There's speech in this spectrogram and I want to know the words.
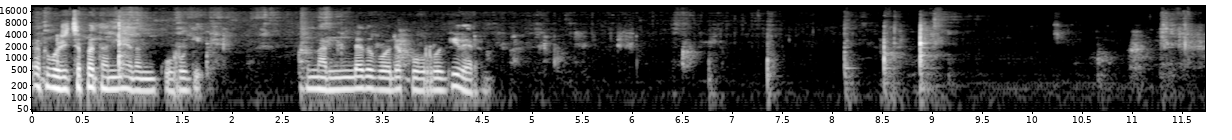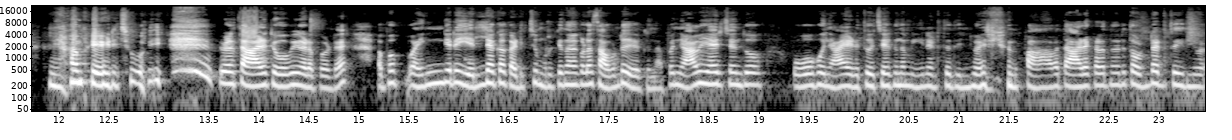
അത് ഒഴിച്ചപ്പോൾ തന്നെ അതങ്ങ് കുറുകി. അത് നല്ലതുപോലെ കുറുകി വരണം. ഞാൻ പേടിച്ചു പോയി. ഇവിടെ താഴെ ടോവി കിടപ്പുണ്ട്. അപ്പോൾ ഭയങ്കര എല്ലൊക്കെ കടിച്ച് മുറിക്കുന്നതിനൊക്കെയുള്ള സൗണ്ട് കേൾക്കുന്നത് അപ്പോൾ ഞാൻ വിചാരിച്ചെന്തോ ഓഹോ ഞാൻ എടുത്തു വെച്ചേക്കുന്ന മീനെടുത്ത് തിന്നുമായിരിക്കും പാവ താഴെ കിടന്ന ഒരു തൊണ്ടെടുത്ത് തിന്നു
